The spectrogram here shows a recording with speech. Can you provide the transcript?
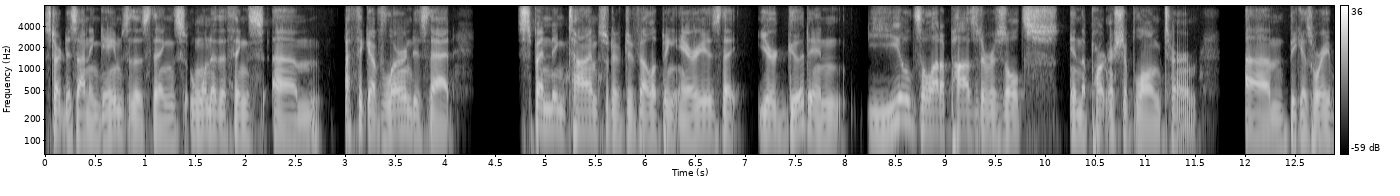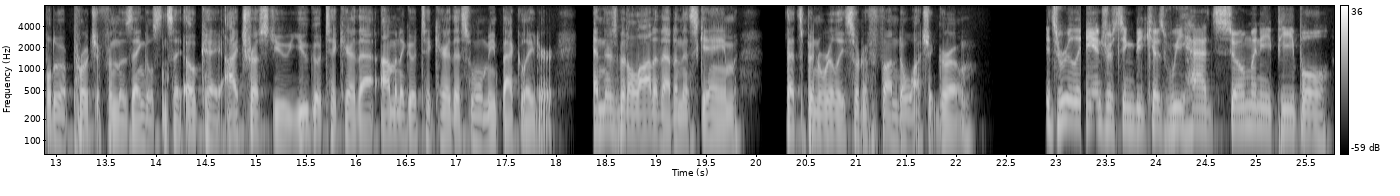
start designing games of those things, one of the things um, I think I've learned is that spending time sort of developing areas that you're good in yields a lot of positive results in the partnership long term um, because we're able to approach it from those angles and say, okay, I trust you. You go take care of that. I'm going to go take care of this and we'll meet back later. And there's been a lot of that in this game that's been really sort of fun to watch it grow. It's really interesting because we had so many people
